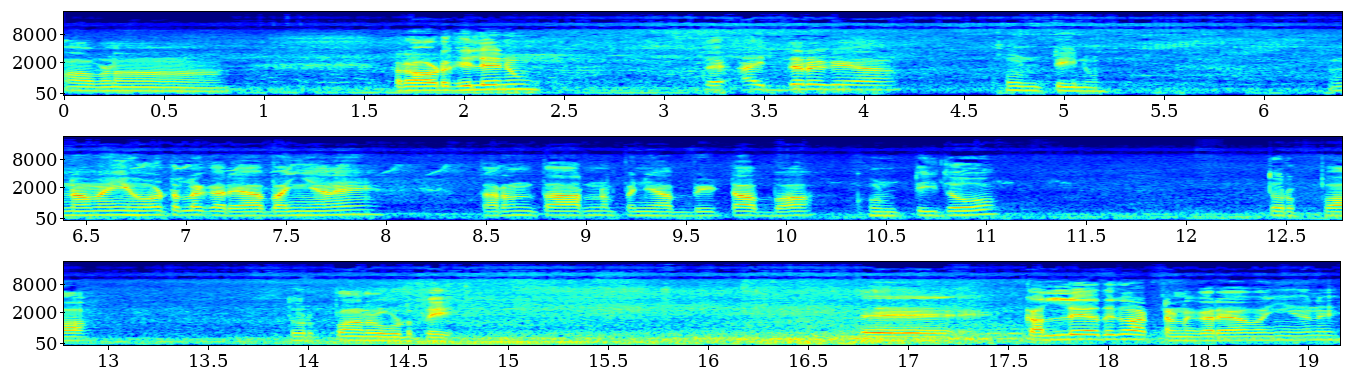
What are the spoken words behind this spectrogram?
ਆਪਣਾ ਰੌਡ ਕਿਲੇ ਨੂੰ ਤੇ ਇੱਧਰ ਗਿਆ ਖੁੰਟੀ ਨੂੰ। ਨਵਾਂ ਹੀ ਹੋਟਲ ਕਰਿਆ ਬਾਈਆਂ ਨੇ, ਤਰਨਤਾਰਨ ਪੰਜਾਬੀ ਢਾਬਾ ਖੁੰਟੀ ਤੋਂ ਤੁਰਪਾ ਤੁਰਪਾ ਰੋਡ ਤੇ। ਤੇ ਕੱਲੇ ਉਦਘਾਟਨ ਕਰਿਆ ਬਾਈਆਂ ਨੇ।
